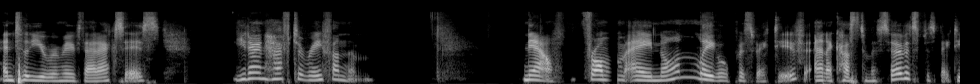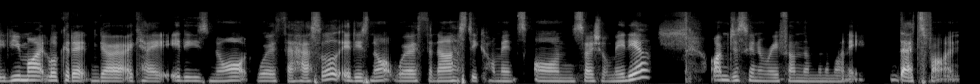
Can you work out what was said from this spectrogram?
until you remove that access. You don't have to refund them. Now, from a non legal perspective and a customer service perspective, you might look at it and go, okay, it is not worth the hassle. It is not worth the nasty comments on social media. I'm just going to refund them the money. That's fine.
